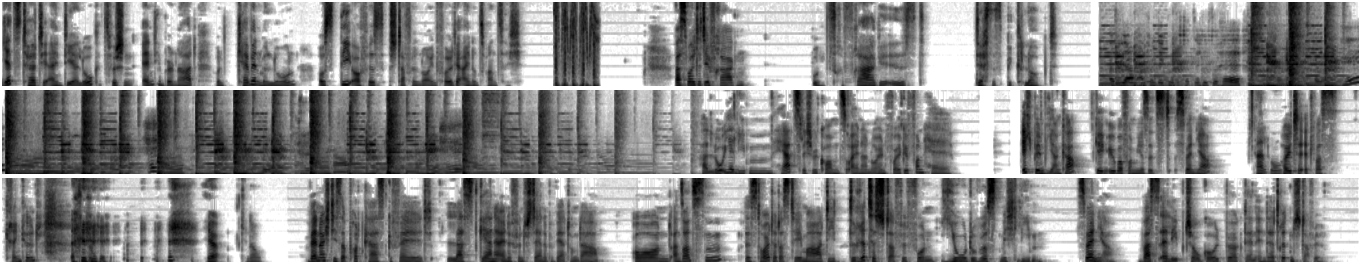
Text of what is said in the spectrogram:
Jetzt hört ihr einen Dialog zwischen Andy Bernard und Kevin Malone aus The Office Staffel 9 Folge 21. Was wolltet ihr fragen? Unsere Frage ist, das ist bekloppt. Also ja, am Anfang denkt man sich tatsächlich so, hä? Hallo ihr Lieben, herzlich willkommen zu einer neuen Folge von Hä. Ich bin Bianca, gegenüber von mir sitzt Svenja. Hallo. Heute etwas kränkelnd. ja, genau. Wenn euch dieser Podcast gefällt, lasst gerne eine 5-Sterne-Bewertung da. Und ansonsten ist heute das Thema die dritte Staffel von You, du wirst mich lieben. Svenja, was erlebt Joe Goldberg denn in der dritten Staffel?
